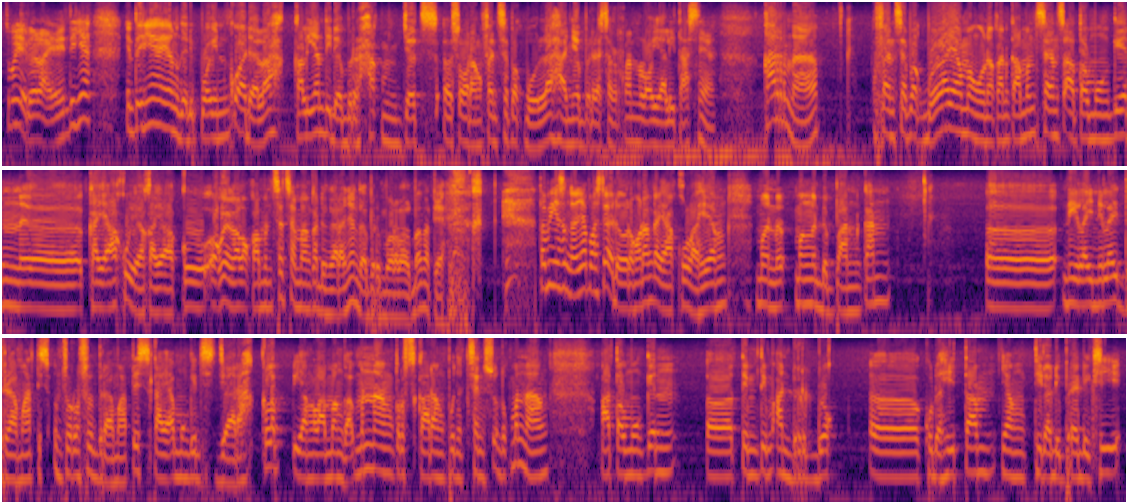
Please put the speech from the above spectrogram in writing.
cuma ya udahlah ya intinya intinya yang jadi poinku adalah kalian tidak berhak menjudge uh, seorang fans sepak bola hanya berdasarkan loyalitasnya. Karena fans sepak bola yang menggunakan common sense atau mungkin uh, kayak aku ya kayak aku oke okay, kalau common sense emang kedengarannya nggak bermoral banget ya. Tapi ya seenggaknya pasti ada orang-orang kayak aku lah yang mengedepankan nilai nilai-nilai dramatis, unsur-unsur dramatis kayak mungkin sejarah klub yang lama nggak menang terus sekarang punya chance untuk menang atau mungkin uh, tim-tim underdog uh, kuda hitam yang tidak diprediksi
